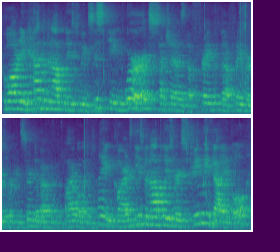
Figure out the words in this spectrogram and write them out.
who already had the monopolies to existing works, such as the, frame, the framers were concerned about with the Bible and playing cards. These monopolies were extremely valuable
